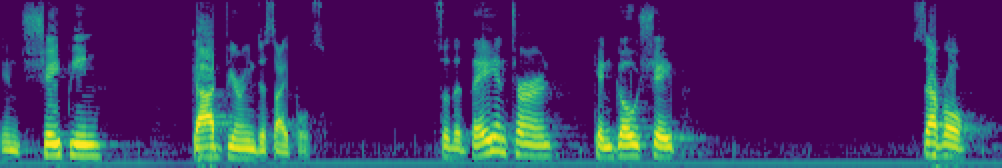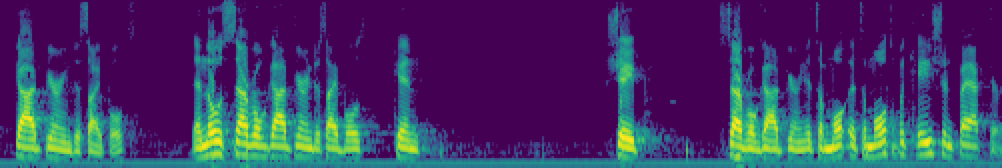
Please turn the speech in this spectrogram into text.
in shaping God fearing disciples so that they in turn can go shape several God fearing disciples. And those several God fearing disciples can shape several God fearing. It's a, it's a multiplication factor.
